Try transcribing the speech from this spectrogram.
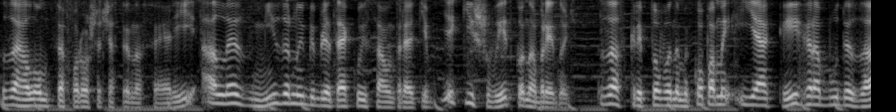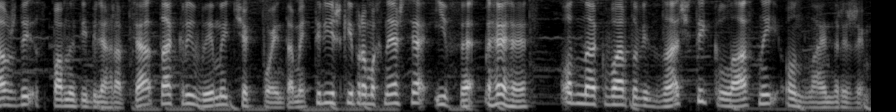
Загалом це хороша частина серії, але з мізерною бібліотекою саундтреків, які швидко набриднуть, за скриптованими копами, яких гра буде завжди спавнити біля гравця та кривими чекпоінтами. Трішки промахнешся і все ге-ге. Однак варто відзначити класний онлайн режим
